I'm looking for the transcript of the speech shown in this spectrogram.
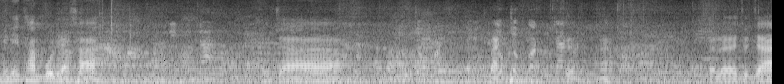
มินี่ทำบุญเหรอคะทุจ้าไปขึ้นอะไปเลยทุจ้า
